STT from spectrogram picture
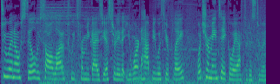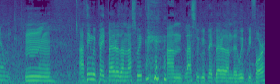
2 0 still. We saw a lot of tweets from you guys yesterday that you weren't happy with your play. What's your main takeaway after this 2 0 week? Mm, I think we played better than last week, and last week we played better than the week before.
